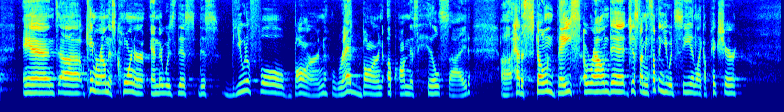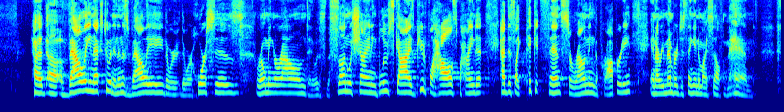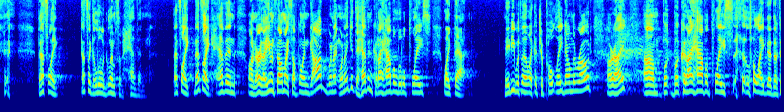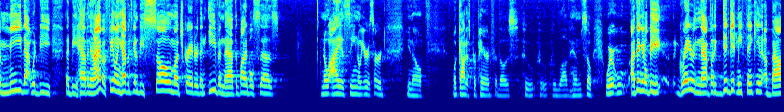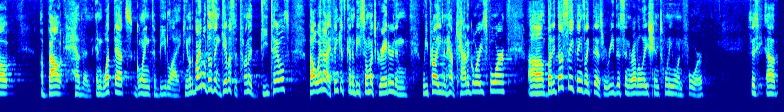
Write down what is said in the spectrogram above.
and uh, came around this corner, and there was this, this beautiful barn, red barn, up on this hillside. Uh, had a stone base around it, just, I mean, something you would see in like a picture. Had uh, a valley next to it, and in this valley, there were, there were horses roaming around. It was, the sun was shining, blue skies, beautiful house behind it. Had this like picket fence surrounding the property. And I remember just thinking to myself, man, that's like, that's like a little glimpse of heaven. That's like, that's like heaven on earth. I even felt myself going, God, when I, when I get to heaven, could I have a little place like that? Maybe with a, like a Chipotle down the road, all right? Um, but, but could I have a place like that? To me, that would be, that'd be heaven. And I have a feeling heaven's going to be so much greater than even that. The Bible says, no eye has seen, no ear has heard, you know, what God has prepared for those who, who, who love him. So we're, I think it'll be greater than that, but it did get me thinking about about heaven and what that's going to be like. You know, the Bible doesn't give us a ton of details about what I think it's going to be so much greater than we probably even have categories for. Uh, but it does say things like this. We read this in Revelation 21 4. It says, uh,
